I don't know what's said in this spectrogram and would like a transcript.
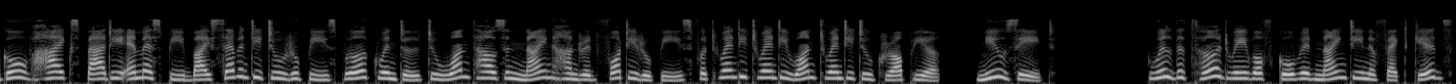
Gov hikes paddy MSP by 72 rupees per quintal to 1940 rupees for 2021-22 crop year. News 8. Will the third wave of COVID-19 affect kids?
